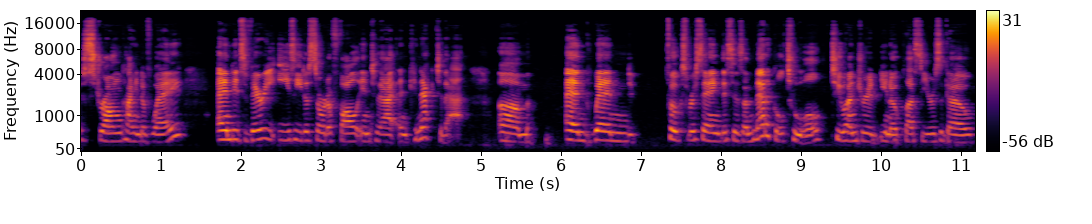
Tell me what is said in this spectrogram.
strong kind of way. And it's very easy to sort of fall into that and connect to that. Um, and when folks were saying this is a medical tool 200 you know plus years ago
